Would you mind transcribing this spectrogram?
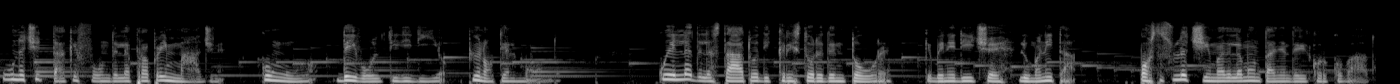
una città che fonde la propria immagine con uno dei volti di Dio più noti al mondo, quella della statua di Cristo Redentore che benedice l'umanità posta sulla cima della montagna del Corcovado.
